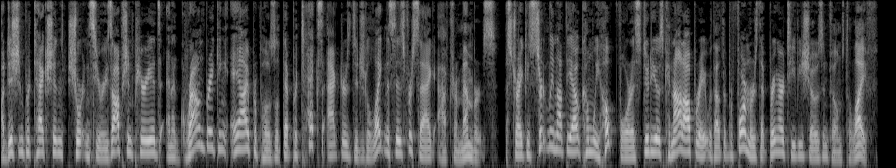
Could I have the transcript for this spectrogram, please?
audition protections, shortened series option periods, and a groundbreaking AI proposal that protects actors' digital likenesses for SAG AFTRA members. A strike is certainly not the outcome we hope for, as studios cannot operate without the performers that bring our TV shows and films to life.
